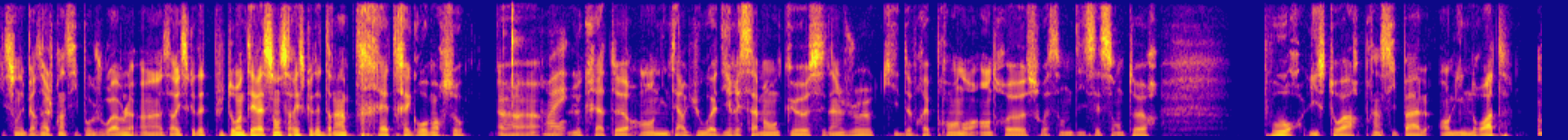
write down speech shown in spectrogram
qui sont les personnages principaux jouables. Euh, ça risque d'être plutôt intéressant. Ça risque d'être un très très gros morceau. Euh, Ouais. Le créateur en interview a dit récemment que c'est un jeu qui devrait prendre entre 70 et 100 heures pour l'histoire principale en ligne droite,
